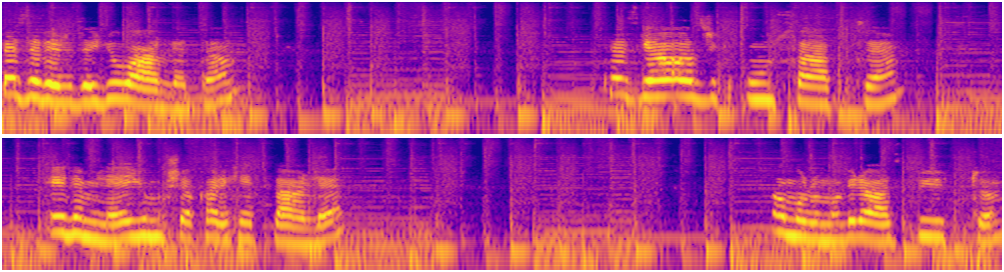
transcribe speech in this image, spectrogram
Bezeleri de yuvarladım. Tezgaha azıcık un serptim. Elimle yumuşak hareketlerle hamurumu biraz büyüttüm.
